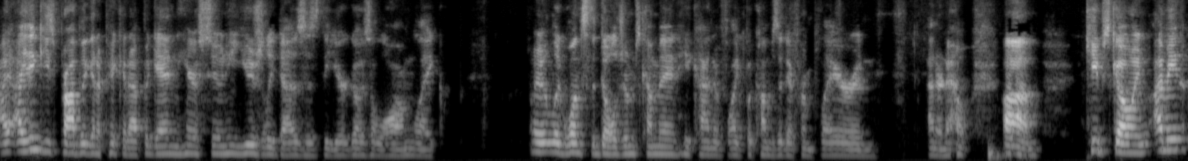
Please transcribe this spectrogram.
I, I think he's probably going to pick it up again here soon. He usually does as the year goes along. Like like once the doldrums come in, he kind of like becomes a different player, and I don't know. Um, keeps going. I mean,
